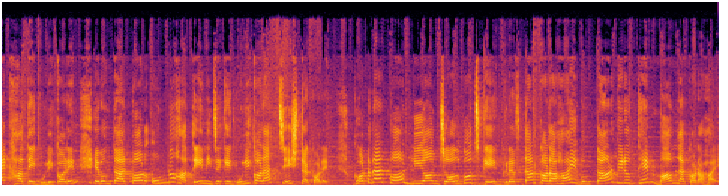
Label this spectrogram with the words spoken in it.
এক হাতে গুলি করেন এবং তারপর অন্য হাতে নিজেকে গুলি করার চেষ্টা করেন। ঘটনার পর লিওন জলগোজকে গ্রেফতার করা হয় এবং তার বিরুদ্ধে মামলা করা হয়।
